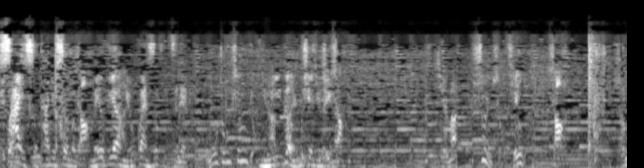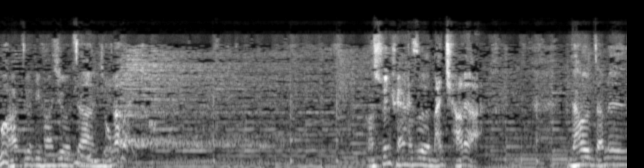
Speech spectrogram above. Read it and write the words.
杀一次他就受不了，没有必要留灌石斧之类的。无中生有，留一个无懈就行了！且慢，顺手牵羊。杀！什么？好，这个地方就这样赢了。啊，孙权还是蛮强的啊。然后咱们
